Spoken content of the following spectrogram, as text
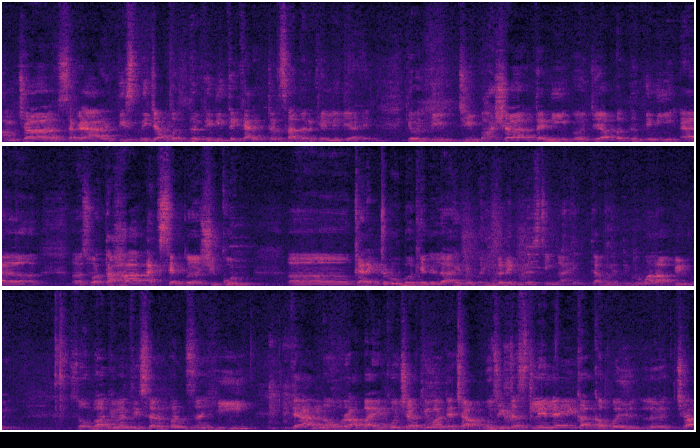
आमच्या सगळ्या आर्टिस्टनी ज्या पद्धतीने ते कॅरेक्टर सादर केलेली आहे किंवा ती जी भाषा त्यांनी ज्या पद्धतीने स्वतः ऍक्सेप्ट शिकून कॅरेक्टर उभं केलेलं आहे ते भयंकर इंटरेस्टिंग आहे. त्यामुळे ती तुम्हाला अपील होईल. सौभाग्यवती सरपंच ही त्या नवरा बायकोच्या किंवा त्याच्या अपोजिट असलेल्या एका कपलच्या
